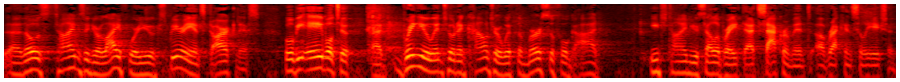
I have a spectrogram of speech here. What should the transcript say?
uh, those times in your life where you experience darkness, who will be able to uh, bring you into an encounter with the merciful God each time you celebrate that sacrament of reconciliation,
